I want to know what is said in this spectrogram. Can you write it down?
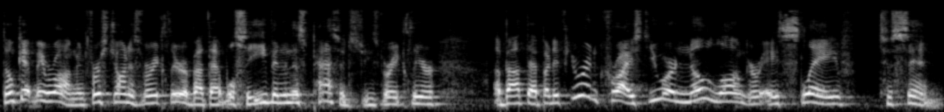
Don't get me wrong. And First John is very clear about that. We'll see even in this passage, he's very clear about that. But if you're in Christ, you are no longer a slave to sin.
